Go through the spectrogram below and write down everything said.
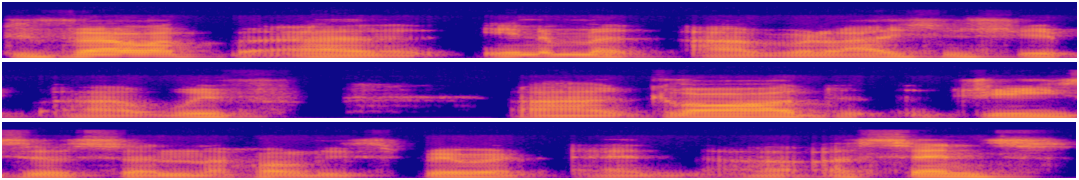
develop an intimate relationship with uh, God, Jesus, and the Holy Spirit, and uh, a sense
